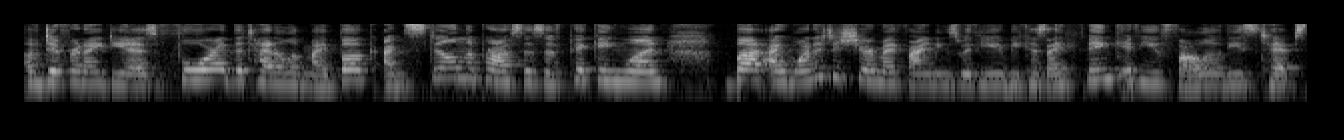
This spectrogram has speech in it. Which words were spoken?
of different ideas for the title of my book. I'm still in the process of picking one, but I wanted to share my findings with you because I think if you follow these tips,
